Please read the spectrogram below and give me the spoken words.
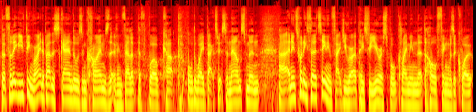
but Philippe, you've been writing about the scandals and crimes that have enveloped the World Cup all the way back to its announcement. Uh, and in 2013, in fact, you wrote a piece for Eurosport claiming that the whole thing was a quote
